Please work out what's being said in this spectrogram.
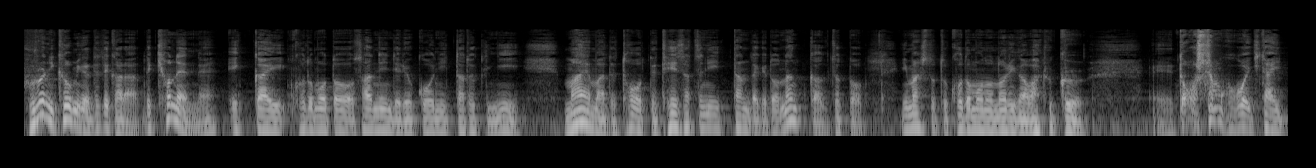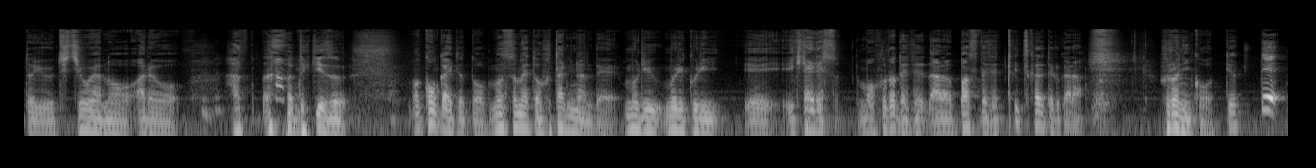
風呂に興味が出てからで去年ね一回子供と3人で旅行に行った時に前まで通って偵察に行ったんだけどなんかちょっと今一つ子供のノリが悪く、えどうしてもここ行きたいという父親のあれを できず、まあ、今回ちょっと娘と2人なんで無理無理くり、えー行きたいです。もう風呂であのバスで絶対疲れてるから風呂に行こうって言って、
